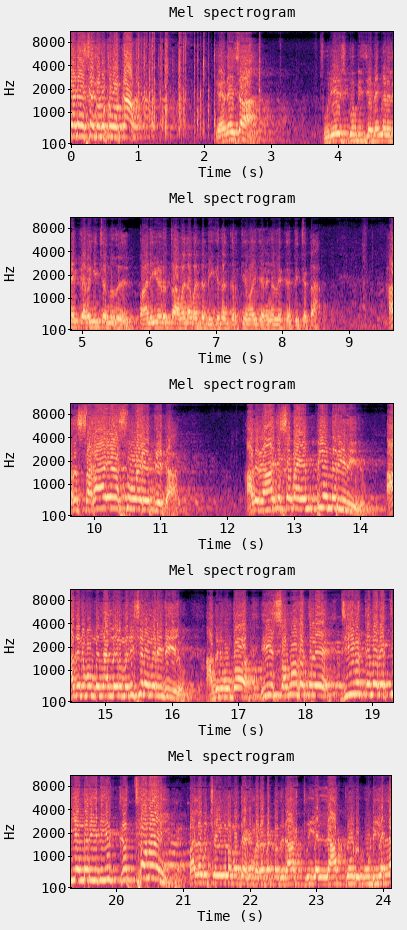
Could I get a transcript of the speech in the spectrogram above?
ഗണേശൻ നമുക്ക് നോക്കാം. ഗണേശ സുരേഷ് ഗോപി ജനങ്ങളിലേക്ക് ഇറങ്ങിച്ചെന്നത് പണിയെടുത്ത് അവനവന്റെ വിഹിതം കൃത്യമായി ജനങ്ങളിലേക്ക് എത്തിച്ചിട്ടാ. അത് സഹായഹസ്തമായി എത്തിയിട്ടാ. അത് രാജ്യസഭ എം പി എന്ന രീതിയിലും അതിനു മുമ്പ് നല്ലൊരു മനുഷ്യൻ എന്ന രീതിയിലും അതിനു മുമ്പ് ഈ സമൂഹത്തിലെ ജീവിക്കുന്ന വ്യക്തി എന്ന രീതിയിൽ കൃത്യമായി പല വിഷയങ്ങളും അദ്ദേഹം ഇടപെട്ടത് രാഷ്ട്രീയ ലാക്കോട് കൂടിയല്ല.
